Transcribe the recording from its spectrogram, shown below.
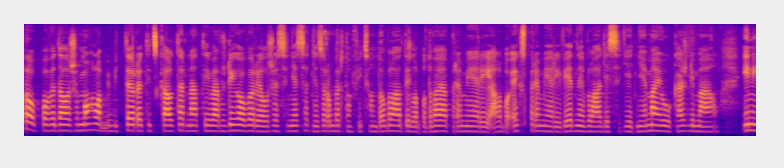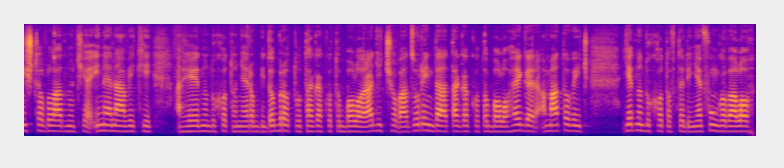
To povedal, že mohla by byť teoretická alternatíva. Vždy hovoril, že si nesadne s Robertom Ficom do vlády, lebo dvaja premiéry alebo expremiéry v jednej vláde sedieť nemajú. Každý mal iný štýl vládnutia, iné návyky a že jednoducho to ne nerobí dobrotu, tak ako to bolo Radičová, Zurinda, tak ako to bolo Heger a Matovič. Jednoducho to vtedy nefungovalo.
